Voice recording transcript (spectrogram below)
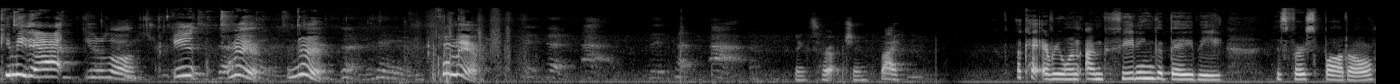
Give me that. You little. Eat. Come here. Come here. Come here. Thanks for watching. Bye. Okay, everyone, I'm feeding the baby his first bottle.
